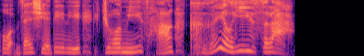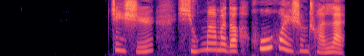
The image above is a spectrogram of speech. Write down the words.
我们在雪地里捉迷藏，可有意思啦。”这时，熊妈妈的呼唤声传来：“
